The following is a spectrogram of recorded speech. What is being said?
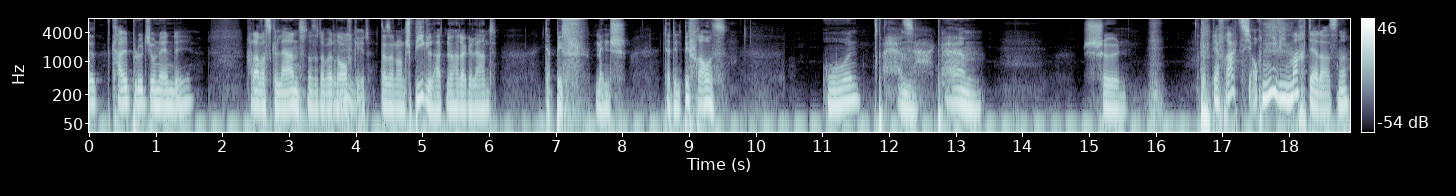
äh, kaltblütig ohne Ende. Hat er was gelernt, dass er dabei drauf Mhm. geht. Dass er noch einen Spiegel hat, ne, hat er gelernt. Der Biff, Mensch. Der hat den Biff raus. Und bam, Zack. bam. Schön. Der fragt sich auch nie, wie macht der das, ne?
